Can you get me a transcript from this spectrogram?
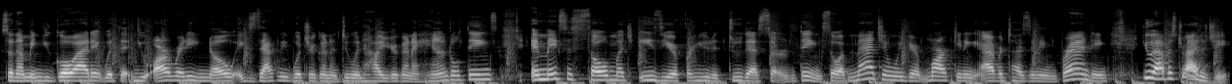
so that I mean you go at it with it, you already know exactly what you're gonna do and how you're gonna handle things. It makes it so much easier for you to do that certain thing. So imagine when you're marketing, advertising, and branding, you have a strategy.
